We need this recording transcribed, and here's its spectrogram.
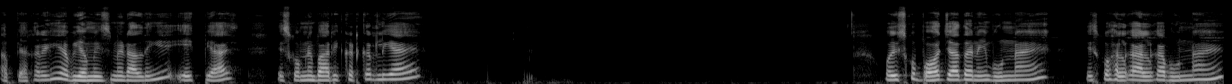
अब क्या करेंगे? अभी हम इसमें डाल देंगे एक प्याज। इसको हमने बारीक कट कर लिया है। और इसको बहुत ज़्यादा नहीं भूनना है। इसको हल्का हल्का भूनना है।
